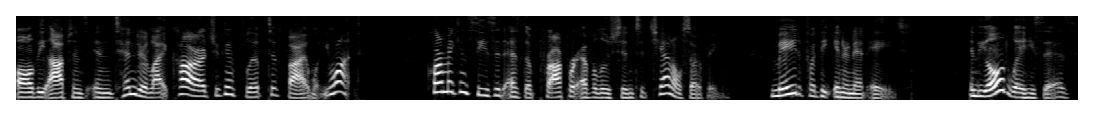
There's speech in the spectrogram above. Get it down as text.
all the options in Tinder like cards you can flip to find what you want. Cormican sees it as the proper evolution to channel surfing, made for the internet age. In the old way, he says,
